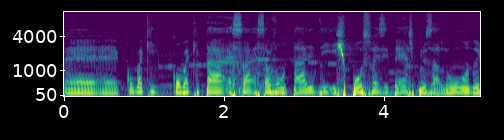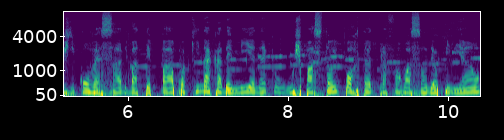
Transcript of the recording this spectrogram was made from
é, é, como é que como é que tá essa, essa vontade de expor suas ideias para os alunos, de conversar, de bater papo aqui na academia, né, com um espaço tão importante para a formação de opinião.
